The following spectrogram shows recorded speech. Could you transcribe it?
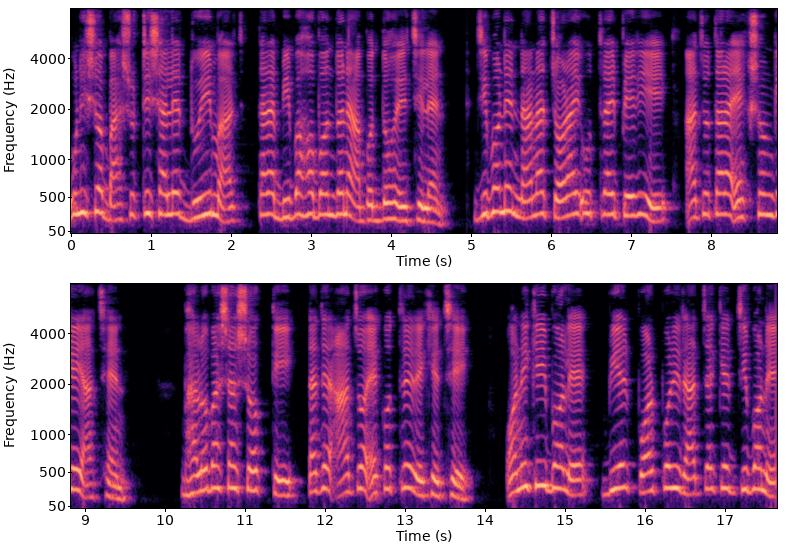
উনিশশো বাষট্টি সালের দুই মার্চ তারা বিবাহ বন্ধনে আবদ্ধ হয়েছিলেন। জীবনের নানা চড়াই উতরাই পেরিয়ে আজও তারা একসঙ্গেই আছেন। ভালোবাসার শক্তি তাদের আজও একত্রে রেখেছে। অনেকেই বলে, বিয়ের পরপরই রাজ্জাকের জীবনে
